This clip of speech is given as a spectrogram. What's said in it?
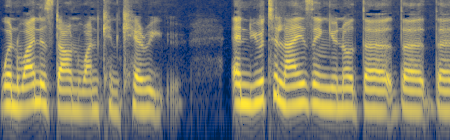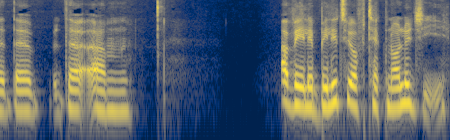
When one is down, one can carry you. And utilizing, you know, the the the the the um, availability of technology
